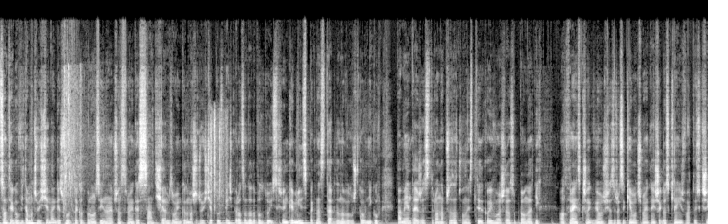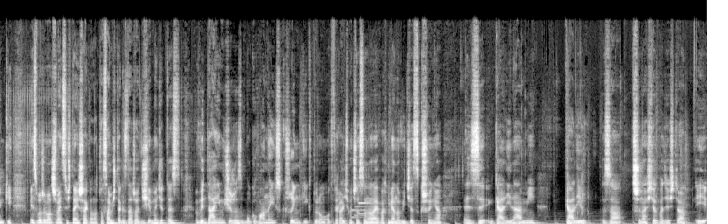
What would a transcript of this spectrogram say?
Santiago, witam oczywiście na G4, kod promocyjny na lepszej stronie to jest Sant7 z moim masz oczywiście plus 5% do depozytu i skrzynkę Milspec na start dla nowych użytkowników. Pamiętaj, że strona przeznaczona jest tylko i wyłącznie dla osób pełnoletnich, otwieranie skrzynek wiąże się z ryzykiem otrzymania tańszego skina niż wartość skrzynki, więc możemy otrzymać coś tańszego, no czasami się tak zdarza. Dzisiaj będzie test, wydaje mi się, że zbugowanej skrzynki, którą otwieraliśmy często na live'ach, mianowicie skrzynia z Galilami. Galil za 13,20 i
